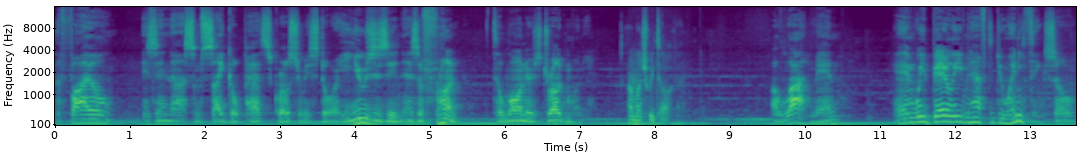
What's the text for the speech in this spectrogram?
The file is in uh, some psychopath's grocery store. He uses it as a front to launder his drug money. How much we talking? A lot, man. And we barely even have to do anything, so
